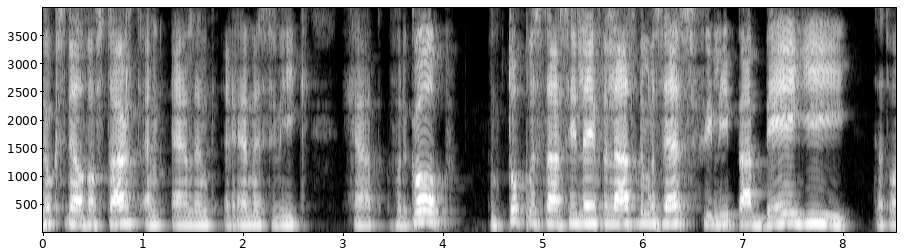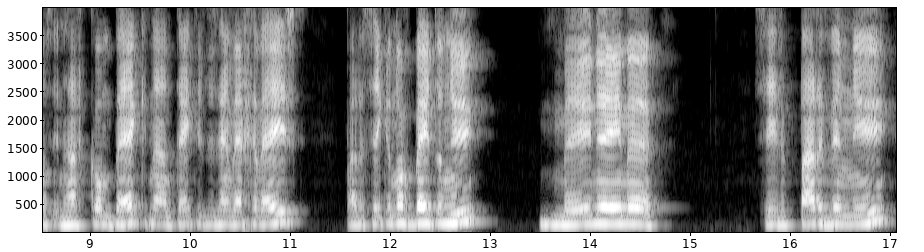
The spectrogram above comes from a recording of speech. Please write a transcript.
ook snel van start en Erlend Rennesweek gaat voor de koop. Een topprestatie leverde laatst nummer 6, Philippa Beji. Dat was in haar comeback na een tijdje te zijn weg geweest. Paard is zeker nog beter nu. Meenemen. 7 Paardenvin nu.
